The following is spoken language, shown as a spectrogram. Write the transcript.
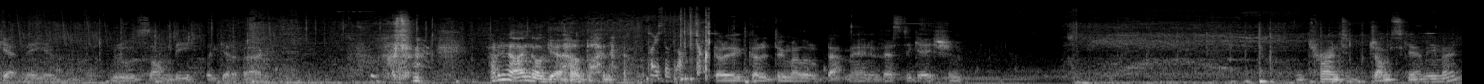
get me, a little zombie. Like, get it back. How did I not get hurt by that? gotta, gotta do my little Batman investigation. You trying to jump scare me, mate?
